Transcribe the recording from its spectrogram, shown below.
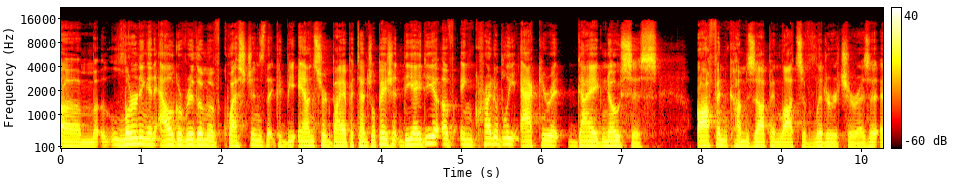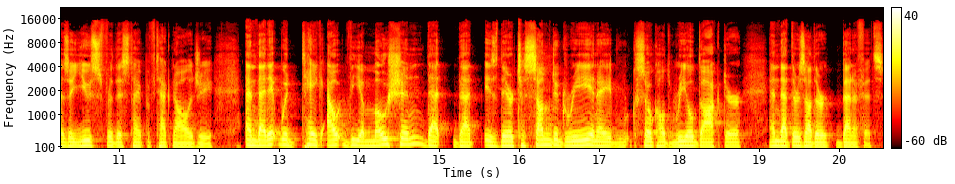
um, learning an algorithm of questions that could be answered by a potential patient, the idea of incredibly accurate diagnosis often comes up in lots of literature as a, as a use for this type of technology and that it would take out the emotion that that is there to some degree in a so-called real doctor and that there's other benefits.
